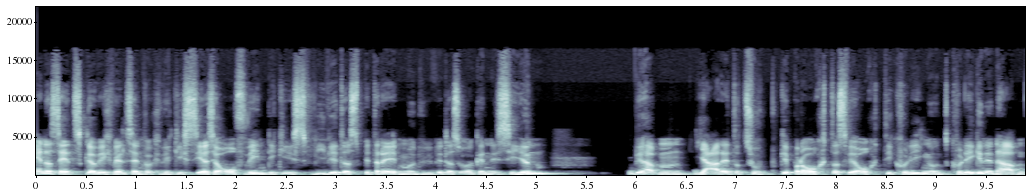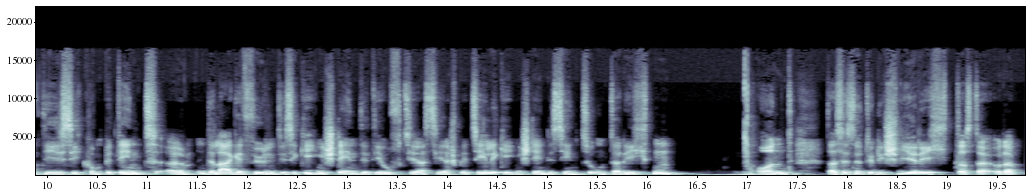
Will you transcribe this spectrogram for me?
Einerseits glaube ich, weil es einfach wirklich sehr, sehr aufwendig ist, wie wir das betreiben und wie wir das organisieren. Wir haben Jahre dazu gebraucht, dass wir auch die Kollegen und Kolleginnen haben, die sich kompetent äh, in der Lage fühlen, diese Gegenstände, die oft sehr, sehr spezielle Gegenstände sind, zu unterrichten. Und das ist natürlich schwierig, dass da, oder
